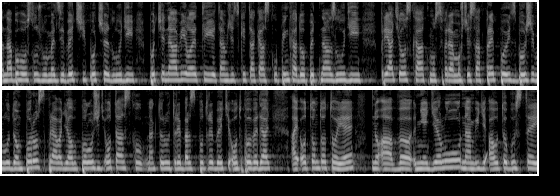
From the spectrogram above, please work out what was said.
na bohoslužbu medzi väčší počet ľudí. Poďte na výlety, je tam vždy taká skupinka do 15 ľudí, priateľská atmosféra atmosféra, môžete sa prepojiť s Božím ľudom, porozprávať alebo položiť otázku, na ktorú treba potrebujete odpovedať. Aj o tom toto je. No a v nedelu nám ide autobus z tej,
